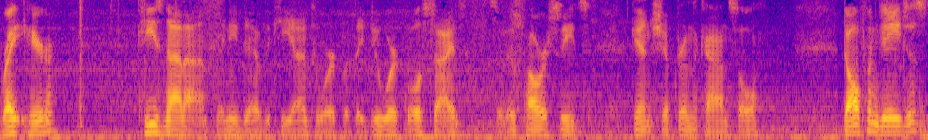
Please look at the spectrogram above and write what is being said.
Right here, Key's not on. They need to have the key on to work, but they do work both sides. So there's power seats. Again, shifter in the console. Dolphin gauges.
